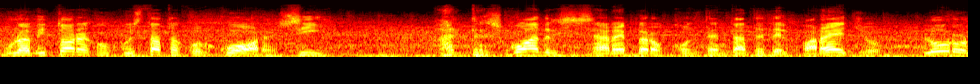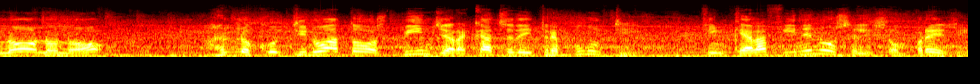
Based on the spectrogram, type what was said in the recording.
una vittoria conquistata col cuore, sì. Altre squadre si sarebbero accontentate del pareggio, loro no, no, no. Hanno continuato a spingere a caccia dei tre punti, finché alla fine non se li sono presi.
